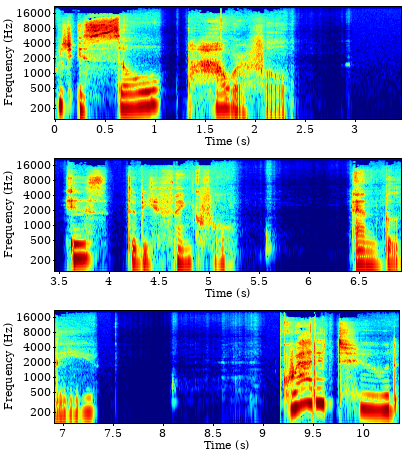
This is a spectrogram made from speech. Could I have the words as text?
which is so powerful, is to be thankful and believe. Gratitude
